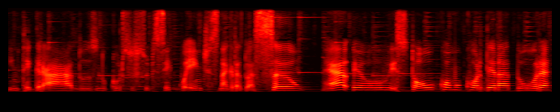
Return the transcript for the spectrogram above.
integrados, no cursos subsequentes na graduação, né, eu estou como coordenadora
